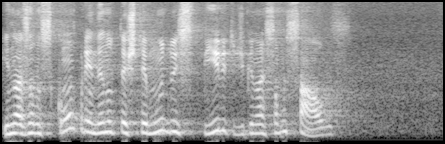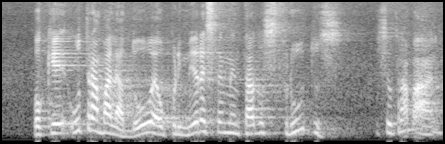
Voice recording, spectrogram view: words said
e nós vamos compreendendo o testemunho do Espírito de que nós somos salvos. Porque o trabalhador é o primeiro a experimentar os frutos do seu trabalho.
